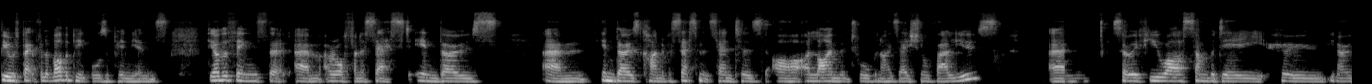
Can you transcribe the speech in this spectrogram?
be respectful of other people's opinions. The other things that um, are often assessed in those um, in those kind of assessment centres are alignment to organisational values. Um, so if you are somebody who you know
